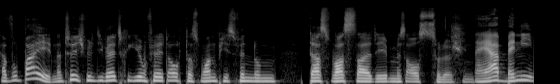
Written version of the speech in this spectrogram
Ja, wobei, natürlich will die Weltregierung vielleicht auch das One Piece finden, um das, was da halt eben ist, auszulöschen. Naja, Benny,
